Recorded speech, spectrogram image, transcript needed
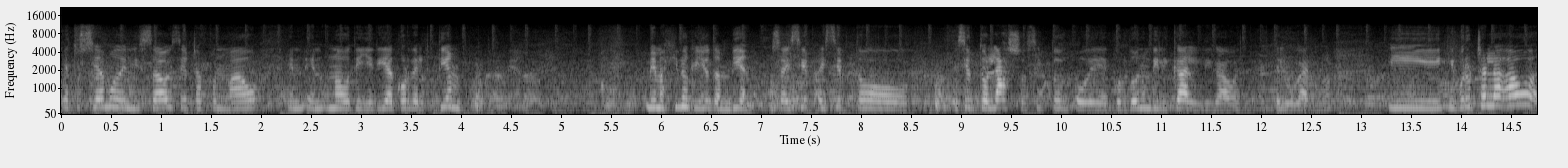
Esto se ha modernizado y se ha transformado en, en una botillería acorde a los tiempos también. Me imagino que yo también. O sea, hay cierto, hay cierto, hay cierto lazo, cierto eh, cordón umbilical ligado a este, a este lugar, ¿no? Y, y por otro lado,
